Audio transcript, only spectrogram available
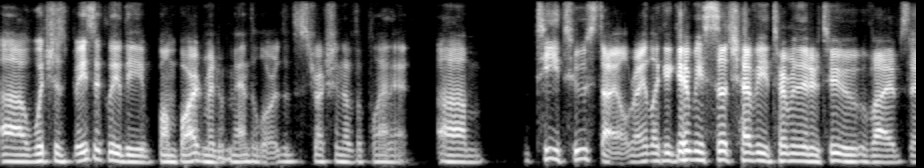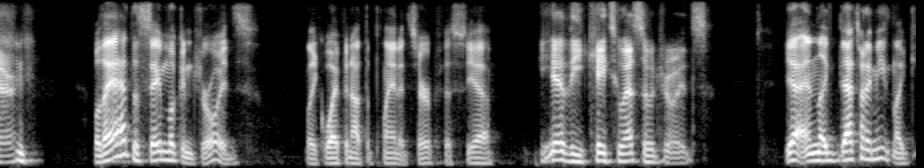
uh, which is basically the bombardment of Mandalore, the destruction of the planet. Um, T2 style, right? Like it gave me such heavy Terminator 2 vibes there. well, they had the same looking droids, like wiping out the planet's surface. Yeah. Yeah, the K2SO droids. Yeah, and like that's what I mean. Like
